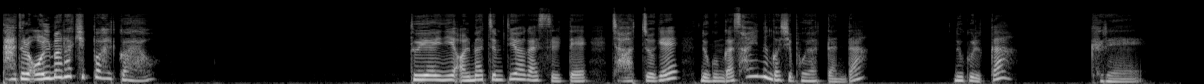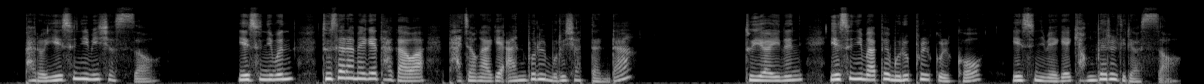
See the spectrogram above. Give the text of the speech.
다들 얼마나 기뻐할까요? 두 여인이 얼마쯤 뛰어갔을 때 저쪽에 누군가 서 있는 것이 보였단다. 누굴까? 그래, 바로 예수님이셨어. 예수님은 두 사람에게 다가와 다정하게 안부를 물으셨단다. 두 여인은 예수님 앞에 무릎을 꿇고 예수님에게 경배를 드렸어.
